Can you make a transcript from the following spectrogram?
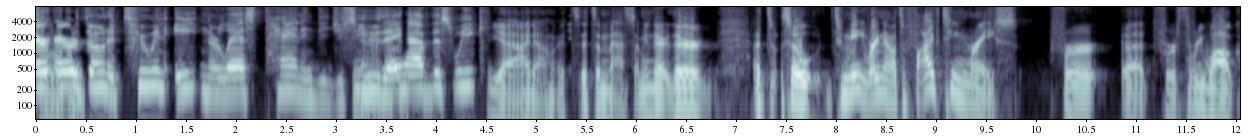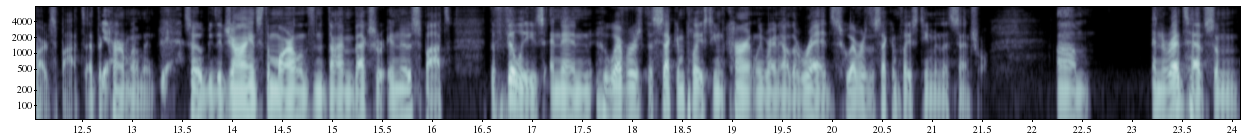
Arizona bit. two and eight in their last ten. And did you see yeah. who they have this week? Yeah, I know it's it's a mess. I mean, they're they're so to me right now it's a five team race for uh, for three wild card spots at the yeah. current moment. Yeah. So it'd be the Giants, the Marlins, and the Diamondbacks who are in those spots. The Phillies, and then whoever's the second place team currently right now, the Reds, whoever's the second place team in the Central. Um, and the Reds have some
